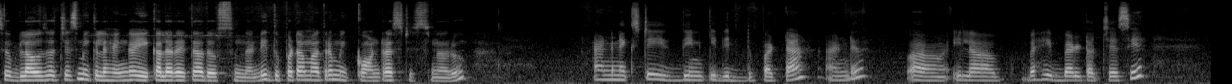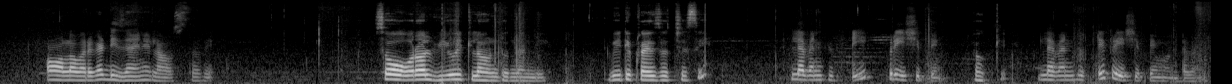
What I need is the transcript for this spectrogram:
సో బ్లౌజ్ వచ్చేసి మీకు లెహంగా ఏ కలర్ అయితే అది వస్తుందండి. దుపట్టా మాత్రం మీకు కాంట్రాస్ట్ ఇస్తున్నారు. అండ్ నెక్స్ట్ దీనికి ఇది దుపట్టా అండ్ ఇలా హిప్ బెల్ట్ వచ్చేసి ఆల్ ఓవర్గా డిజైన్ ఇలా వస్తుంది. సో ఓవరాల్ వ్యూ ఇట్లా ఉంటుందండి. వీటి ప్రైస్ వచ్చేసి eleven fifty free shipping. Okay. Eleven fifty free shipping ఉంటుందండి.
